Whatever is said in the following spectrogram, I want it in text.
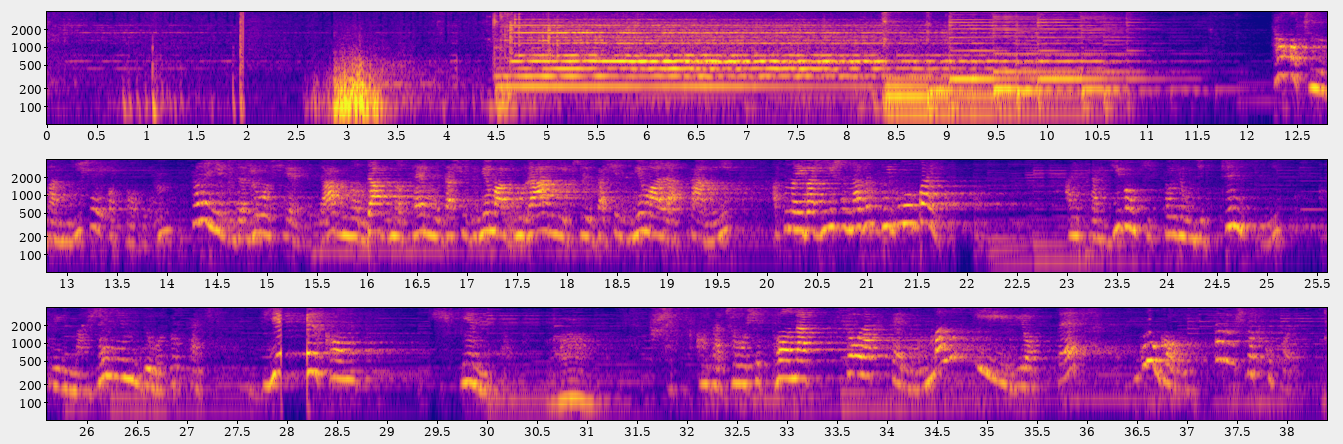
Prawdziwą historią dziewczynki, której marzeniem było zostać wielką świętą. Wszystko zaczęło się ponad 100 lat temu w malutkiej wiosce Gługowiec w samym środku Polski.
